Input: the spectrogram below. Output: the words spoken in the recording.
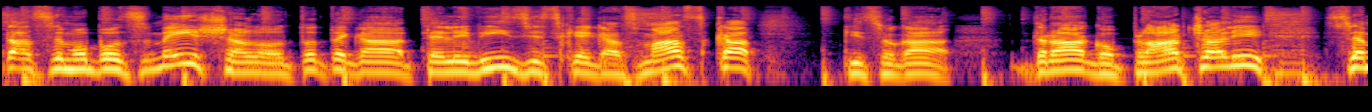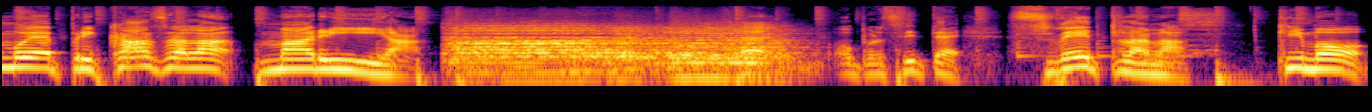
da se mu bo zmešalo do tega televizijskega zmaska, ki so ga drago plačali, se mu je prikazala Marija. E, oprostite, Svetlana, ki mu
